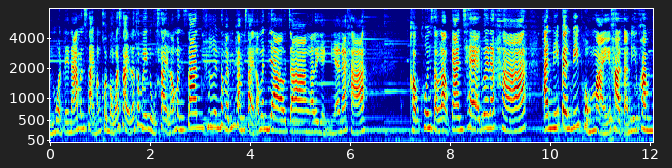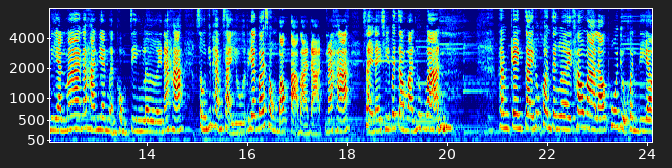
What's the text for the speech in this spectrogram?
ลหมดเลยนะ มันใส่บางคนบอกว่าใส่แล้วทำไมหนูใส่แล้วมันสั้นขึ้นทำไมพี่แพมใส่แล้วมันยาวจังอะไรอย่างเงี้ยนะคะ ขอบคุณสำหรับการแชร์ด้วยนะคะ อันนี้เป็นวิกผมไหมค่ะ แต่มีความเนียนมากนะคะ เนียนเหมือนผมจริงเลยนะคะ ทรงที่แพมใส่อยู่เรียกว่าทรงบ๊อบปะบาดัดนะคะ ใส่ในชีวิตประจำวันทุกวัน แพมเกรงใจทุกคนจังเลยเข้ามาแล้วพูดอยู่คนเดียว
